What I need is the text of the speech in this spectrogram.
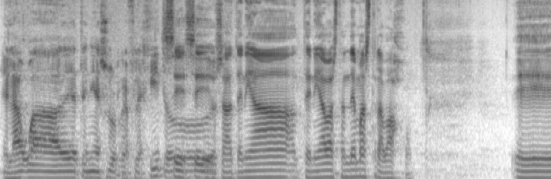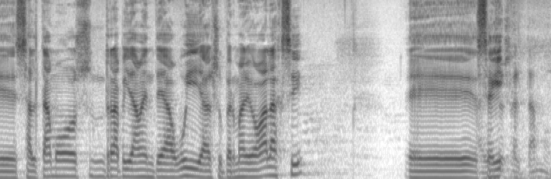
El agua ya tenía sus reflejitos. Sí, sí, o sea, tenía, tenía bastante más trabajo. Eh, saltamos rápidamente a Wii, al Super Mario Galaxy. Eh, segui- saltamos.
